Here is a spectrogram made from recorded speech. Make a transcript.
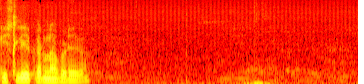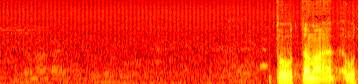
किस लिए करना पड़ेगा? तो उत्तम उत,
